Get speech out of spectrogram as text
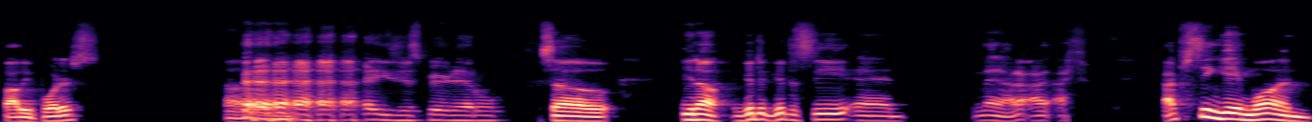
Bobby Portis. Um, he's your spirit animal. So, you know, good to good to see. And man, I, I after seeing game one,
